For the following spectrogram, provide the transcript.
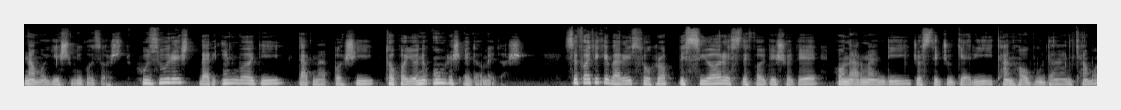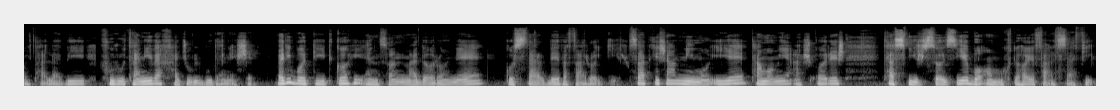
نمایش میگذاشت. حضورش در این وادی در نقاشی تا پایان عمرش ادامه داشت. صفاتی که برای سهراب بسیار استفاده شده هنرمندی، جستجوگری، تنها بودن، کمال طلبی، فروتنی و خجول بودنشه. ولی با دیدگاهی انسان مدارانه گسترده و فراگیر. سبکش هم نیماییه تمامی اشعارش تصویرسازی با آموخته های فلسفی.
